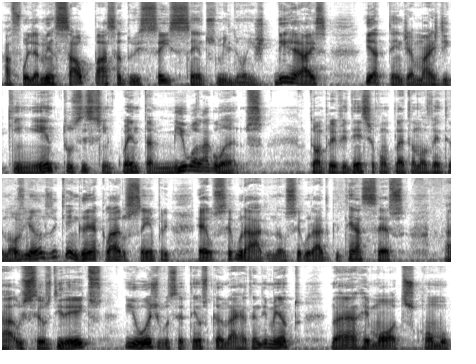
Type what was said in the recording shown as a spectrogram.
a folha mensal passa dos 600 milhões de reais e atende a mais de 550 mil alagoanos. Então a Previdência completa 99 anos e quem ganha, claro, sempre é o segurado, né? o segurado que tem acesso aos seus direitos e hoje você tem os canais de atendimento né, remotos, como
